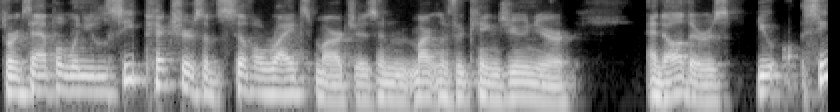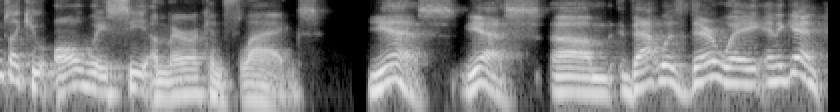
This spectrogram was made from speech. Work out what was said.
for example, when you see pictures of civil rights marches and Martin Luther King Jr. and others, you seems like you always see American flags. Yes, yes, um, that was their way. And again,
